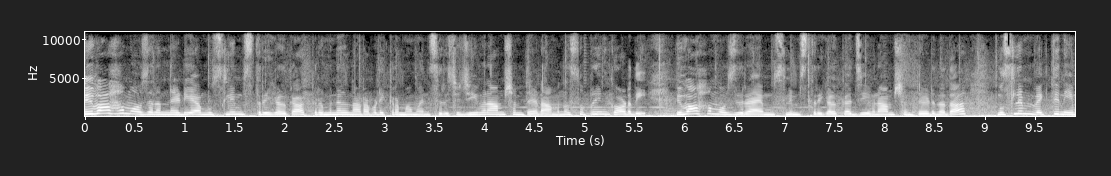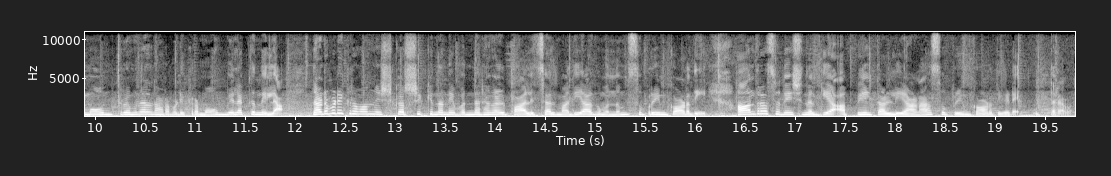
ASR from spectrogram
വിവാഹമോചനം നേടിയ മുസ്ലിം സ്ത്രീകൾക്ക് ക്രിമിനൽ നടപടിക്രമം അനുസരിച്ച് ജീവനാംശം തേടാമെന്ന് സുപ്രീം കോടതി. വിവാഹമോചിതരായ മുസ്ലിം സ്ത്രീകൾക്ക് ജീവനാംശം തേടുന്നത് മുസ്ലിം വ്യക്തി നിയമവും ക്രിമിനൽ നടപടിക്രമവും വിലക്കുന്നില്ല. നടപടിക്രമം നിഷ്കർഷിക്കുന്ന നിബന്ധനകൾ പാലിച്ചാൽ മതിയാകുമെന്നും സുപ്രീം കോടതി. ആന്ധ്ര സ്വദേശി നൽകിയ അപ്പീൽ തള്ളിയാണ് സുപ്രീം കോടതിയുടെ ഉത്തരവ്.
